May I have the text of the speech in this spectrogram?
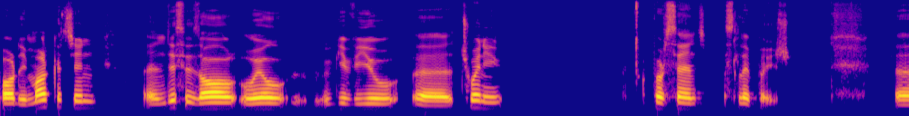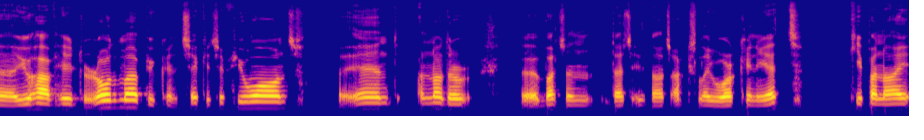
for the marketing, and this is all will give you 20% uh, slippage. Uh, you have here the roadmap, you can check it if you want, and another uh, button that is not actually working yet. Keep an eye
